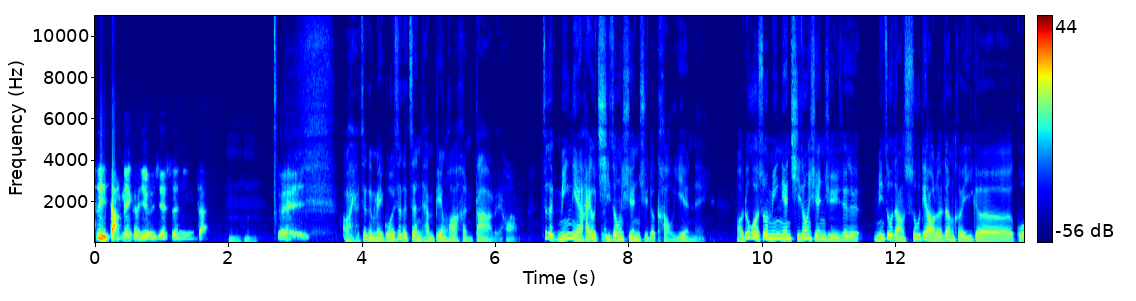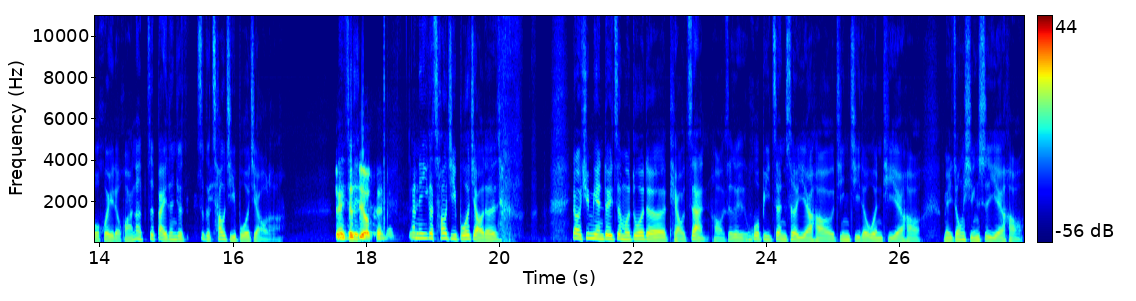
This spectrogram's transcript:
自己党内可能有一些声音在。嗯嗯。对，哎呀，这个美国这个政坛变化很大嘞哈，这个明年还有其中选举的考验呢。哦，如果说明年其中选举这个民主党输掉了任何一个国会的话，那这拜登就这个超级跛脚了。对，这是有可能。对那你一个超级跛脚的，要去面对这么多的挑战，好、这个货币政策也好，经济的问题也好，美中形势也好，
